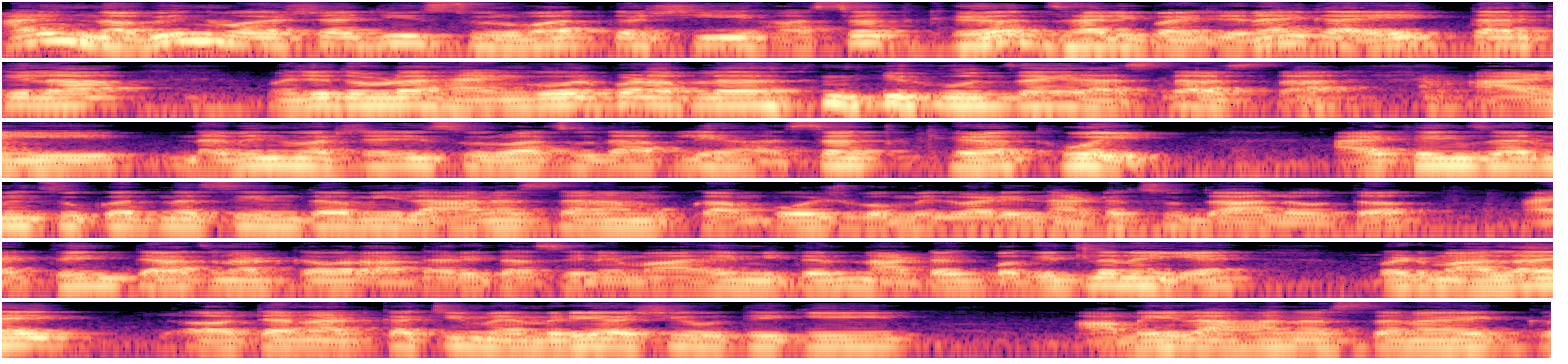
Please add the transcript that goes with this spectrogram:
आणि नवीन वर्षाची सुरुवात कशी हसत खेळत झाली पाहिजे नाही का? एक तारखेला म्हणजे थोडं हँगओव्हर पण आपलं निघून जाईल हसता हसता आणि नवीन वर्षाची सुरुवात सुद्धा आपली हसत खेळत होईल. आय थिंक जर मी चुकत नसेल तर मी लहान असताना मुक्काम पोस्ट बोमिलवाडी नाटक सुद्धा आलं होतं. आय थिंक त्याच नाटकावर आधारित हा सिनेमा आहे. मी ते नाटक बघितलं नाहीये. बट मला एक त्या नाटकाची मेमरी अशी होती की आम्ही लहान असताना एक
